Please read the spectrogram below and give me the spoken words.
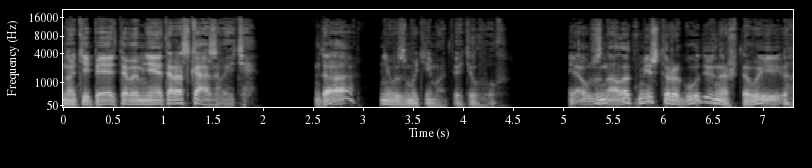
Но теперь-то вы мне это рассказываете. Да, невозмутимо ответил Вулф. Я узнал от мистера Гудвина, что вы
